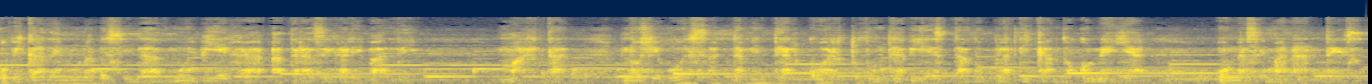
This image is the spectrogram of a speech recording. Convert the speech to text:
ubicada en una vecindad muy vieja atrás de Garibaldi, Marta nos llevó exactamente al cuarto donde había estado platicando con ella una semana antes.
